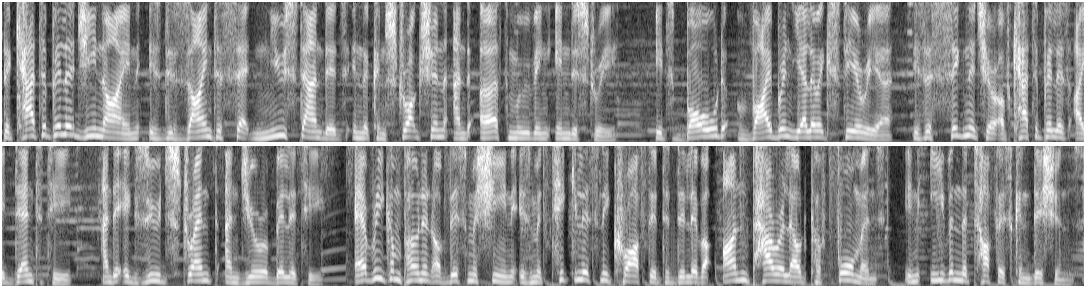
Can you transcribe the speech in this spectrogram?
The Caterpillar G9 is designed to set new standards in the construction and earth-moving industry. Its bold, vibrant yellow exterior is a signature of Caterpillar's identity and it exudes strength and durability. Every component of this machine is meticulously crafted to deliver unparalleled performance in even the toughest conditions.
